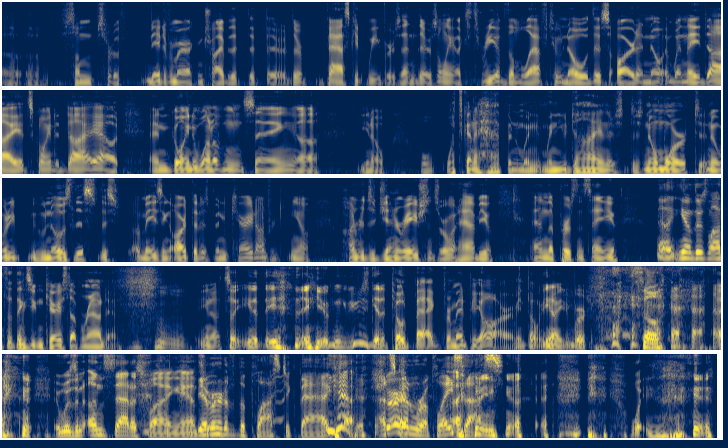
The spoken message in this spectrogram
uh, uh, some sort of Native American tribe that, that they're, they're basket weavers, and there's only like three of them left who know this art, and know and when they die, it's going to die out. And going to one of them and saying, uh, you know, well, what's going to happen when, when you die, and there's there's no more to, nobody who knows this this amazing art that has been carried on for you know hundreds of generations or what have you, and the person saying to you. Uh, you know, there's lots of things you can carry stuff around in. you know, so you, you can you just get a tote bag from NPR. I mean, don't you know? You work. So it was an unsatisfying answer. You ever heard of the plastic bag? Yeah, that's sure. going to replace I mean, us. you know, what-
